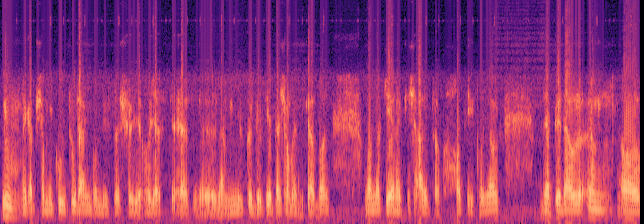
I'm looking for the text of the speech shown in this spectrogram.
legalábbis a mi kultúránkban biztos, hogy, hogy ez, ez nem működőképes. Amerikában vannak ilyenek, és állítólag hatékonyak. De például a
